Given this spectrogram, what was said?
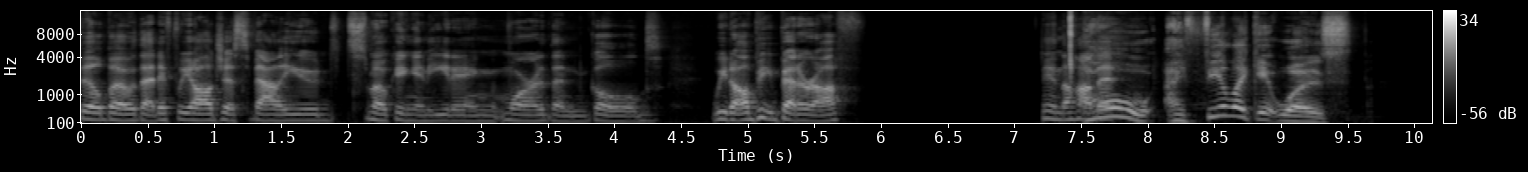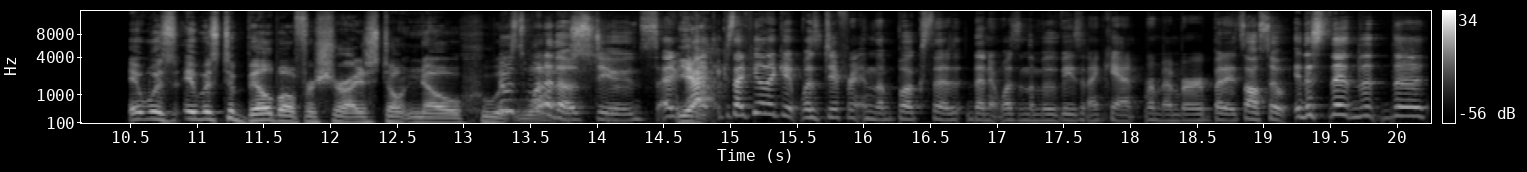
Bilbo that if we all just valued smoking and eating more than gold, we'd all be better off in the Hobbit. Oh, I feel like it was it was it was to Bilbo for sure. I just don't know who it was. it was, one of those dudes. I, Yeah. because I, feel like it was different in the books than, than it was in the movies, and I can't remember. But it's also this the the the.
